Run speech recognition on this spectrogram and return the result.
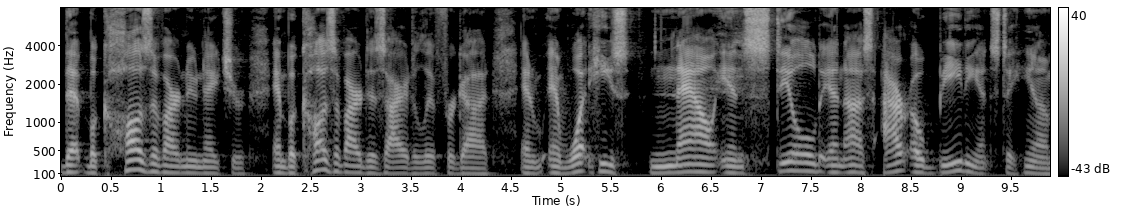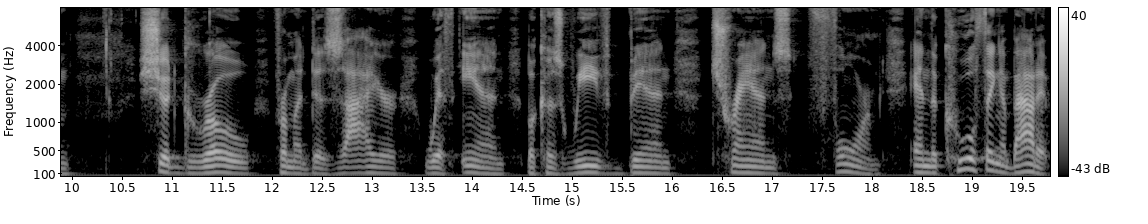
that because of our new nature and because of our desire to live for God and, and what He's now instilled in us, our obedience to Him should grow from a desire within because we've been transformed. And the cool thing about it,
